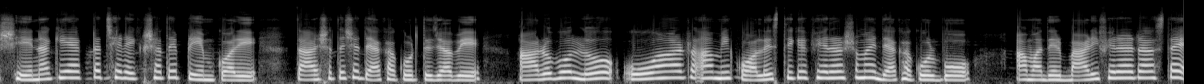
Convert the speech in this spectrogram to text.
সে নাকি একটা ছেলের সাথে প্রেম করে, তার সাথে সে দেখা করতে যাবে। আরও বলল, ও আর আমি কলেজ থেকে ফেরার সময় দেখা করব। আমাদের বাড়ি ফেরার রাস্তায়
